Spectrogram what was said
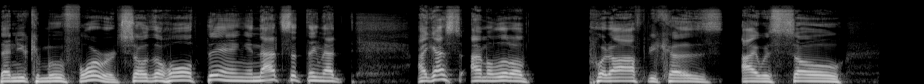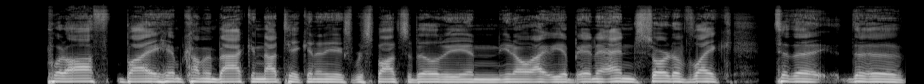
then you can move forward. So the whole thing, and that's the thing that I guess I'm a little put off because I was so put off by him coming back and not taking any responsibility and you know I and and sort of like to the the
